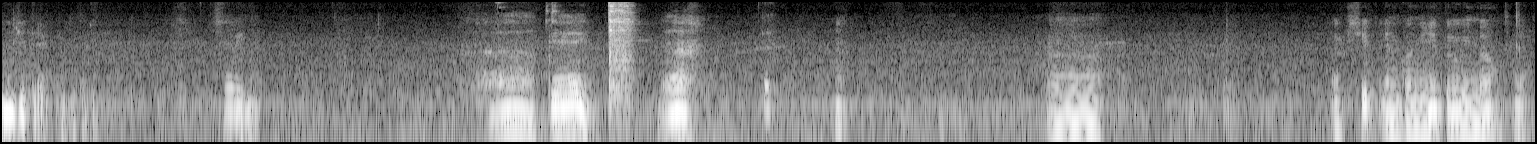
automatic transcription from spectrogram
Ini JTF itu tadi serinya. Ah, nah. Eh, exit and continue to window. Ya.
